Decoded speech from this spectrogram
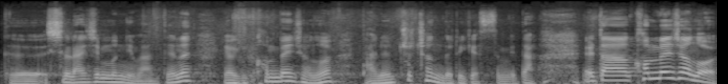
그 신랑 신부님한테는 여기 컨벤션홀 단연 추천드리겠습니다. 일단 컨벤션홀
